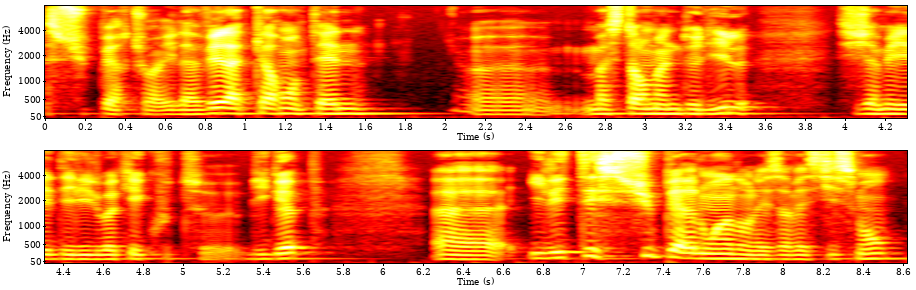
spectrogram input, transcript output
super, tu vois, il avait la quarantaine, euh, mastermind de Lille. Si jamais il y a des Lillois qui écoutent, euh, big up. Il était super loin dans les investissements.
